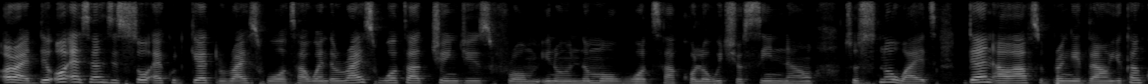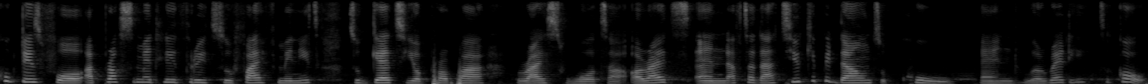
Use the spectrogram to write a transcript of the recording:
All right the oil essence is so i could get rice water. When the rice water changes from you know normal water color which you're seeing now to snow white then i'll have to bring it down. You can cook this for approximately three to five minutes to get your proper rice water. All right and after that you keep it down to cool and we're ready to go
